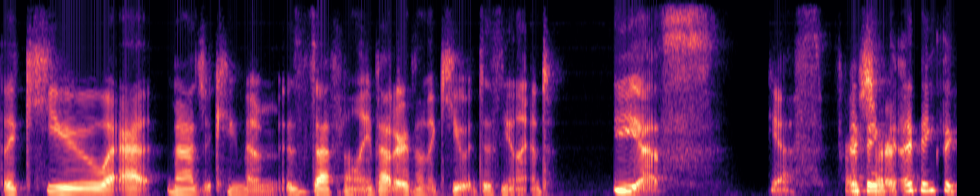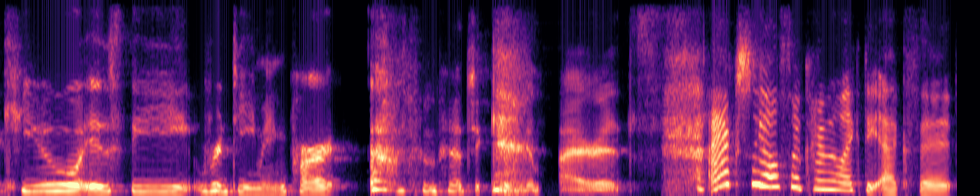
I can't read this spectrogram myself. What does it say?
the queue at Magic Kingdom is definitely better than the queue at Disneyland. Yes. Yes, for I think sure. I think the queue is the redeeming part of the Magic Kingdom Pirates. I actually also kind of like the exit.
